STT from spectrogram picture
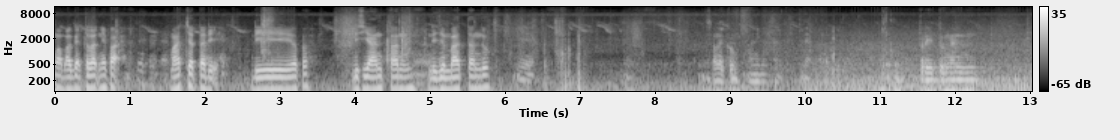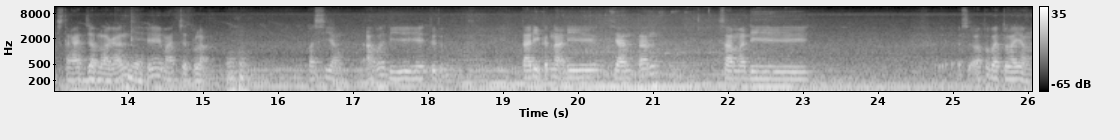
Maaf agak telat nih, Pak macet tadi. Di apa? Di Siantan di jembatan tuh. Iya. Assalamualaikum. Perhitungan setengah jam lah kan? Eh Iya. macet pula. Pas siang. Apa di itu tuh? Tadi kena di Siantan sama di apa Batu Layang.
